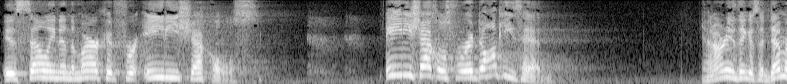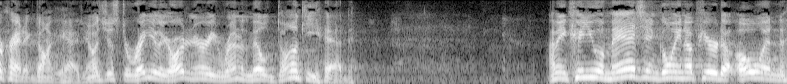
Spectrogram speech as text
is selling in the market for 80 shekels. 80 shekels for a donkey's head. And I don't even think it's a democratic donkey head. You know, it's just a regular, ordinary, run of the mill donkey head. I mean, can you imagine going up here to Owen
